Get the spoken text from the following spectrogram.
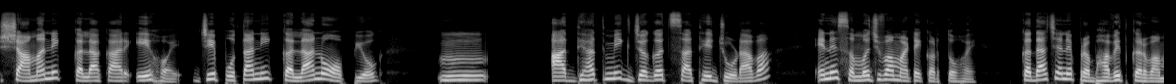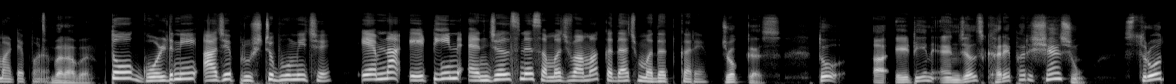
શામાનિક કલાકાર એ હોય જે પોતાની કલાનો ઉપયોગ આધ્યાત્મિક જગત સાથે જોડાવા એને સમજવા માટે કરતો હોય. કદાચ એને પ્રભાવિત કરવા માટે પણ. બરાબર. તો ગોલ્ડની આ જે પૃષ્ઠભૂમિ છે એમના એટીન એન્જલ્સને સમજવામાં કદાચ મદદ કરે. ચોક્કસ. તો આ એટીન એન્જલ્સ ખરેખર છે શું? સ્ત્રોત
